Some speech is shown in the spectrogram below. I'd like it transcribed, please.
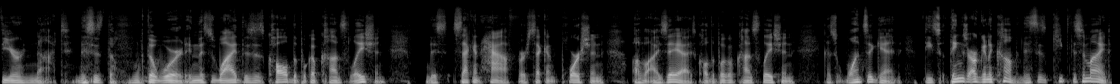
fear not. This is the, the word. And this is why this is called the book of consolation. This second half or second portion of Isaiah is called the book of consolation because once again, these things are going to come. This is keep this in mind.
